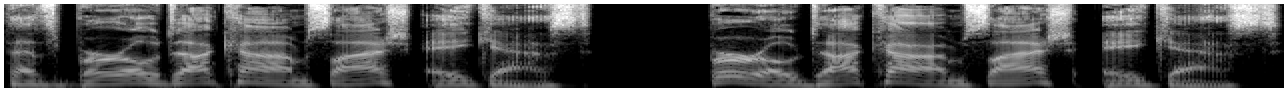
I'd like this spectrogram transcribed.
That's burrow.com slash ACAST. burrow.com slash ACAST.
